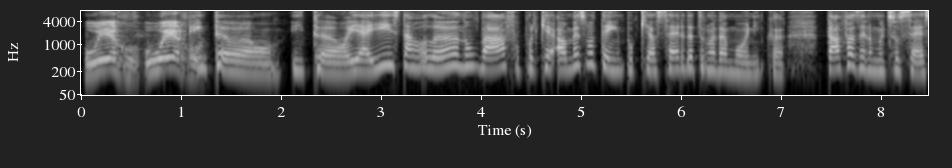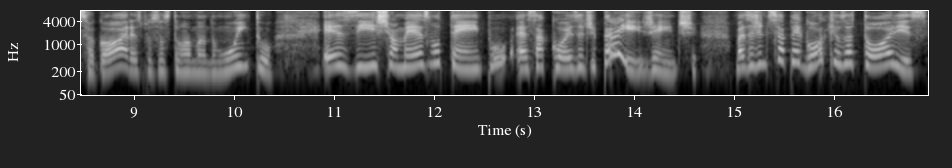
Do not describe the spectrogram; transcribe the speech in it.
O erro, o erro. Então, então, e aí está rolando um bafo, porque ao mesmo tempo que a série da Turma da Mônica tá fazendo muito sucesso agora, as pessoas estão amando muito, existe ao mesmo tempo essa coisa de, peraí, gente, mas a gente se apegou que os atores,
